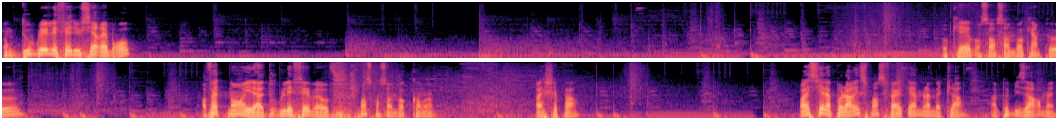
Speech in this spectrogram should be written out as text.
Donc doubler l'effet du cérébro. Ok, bon ça on s'en moque un peu. En fait non, il a double effet, mais je pense qu'on s'en moque quand même. Ouais, je sais pas. Ouais, si la Polaris, je pense qu'il fallait quand même la mettre là. Un peu bizarre, mais...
